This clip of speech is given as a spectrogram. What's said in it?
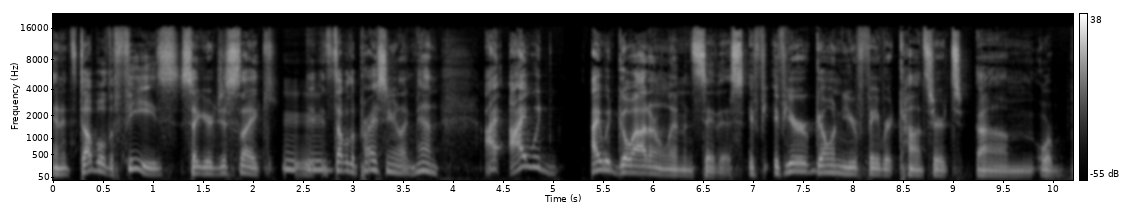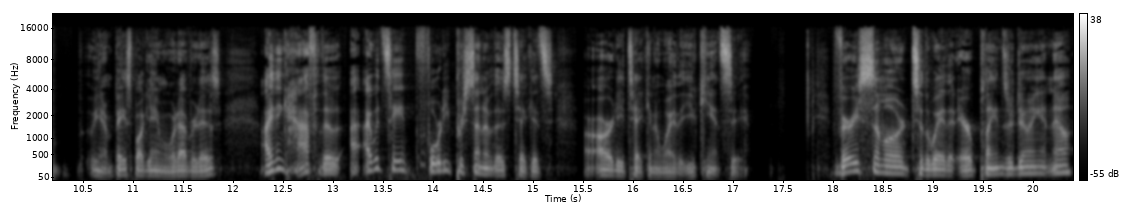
and it's double the fees so you're just like Mm-mm. it's double the price and you're like man i i would i would go out on a limb and say this if if you're going to your favorite concert um or you know baseball game or whatever it is i think half of those i I would say 40% of those tickets are already taken away that you can't see very similar to the way that airplanes are doing it now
